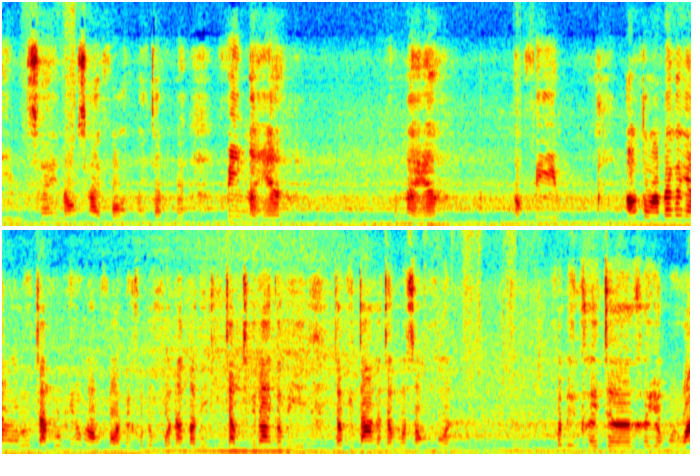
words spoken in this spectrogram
ล์มใช่น้องชายฟอร์ดไหมจำไม่ได้ฟิล์มไหนอะคนไหนอะน้องฟิล์มเอาตรงนั้นไปก็ยังรู้จักลูกพี่ลูกน้องฟอร์ดไม่ครบทุกคนอะตอนนี้ที่จำชื่อได้ก็มีเจ้ากีตาร์กับเจ้ามดสองคน คนอื่นเคยเจอเคยยกมือไหว้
